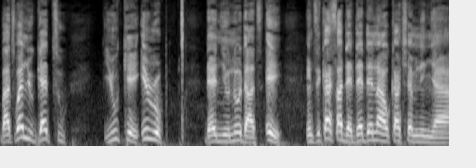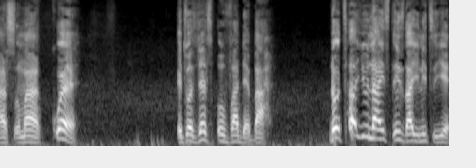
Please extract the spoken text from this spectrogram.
but when you get to UK, Europe, then you know that, hey, intikasa de dede na ukache mninya asoma. It was just over the bar. They'll tell you nice things that you need to hear.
